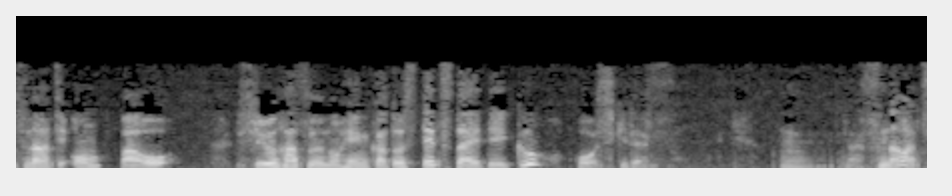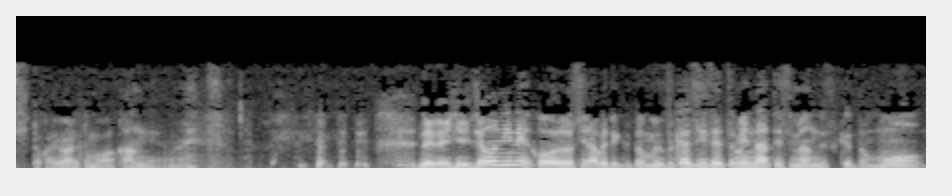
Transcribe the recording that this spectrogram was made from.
すなわち音波を周波数の変化として伝えていく方式です。うん。すなわちとか言われてもわかんねえよね。でね、非常にね、こう調べていくと難しい説明になってしまうんですけども、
